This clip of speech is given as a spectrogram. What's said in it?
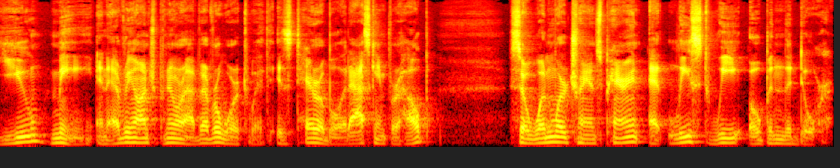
you, me, and every entrepreneur I've ever worked with is terrible at asking for help so when we're transparent, at least we open the door.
